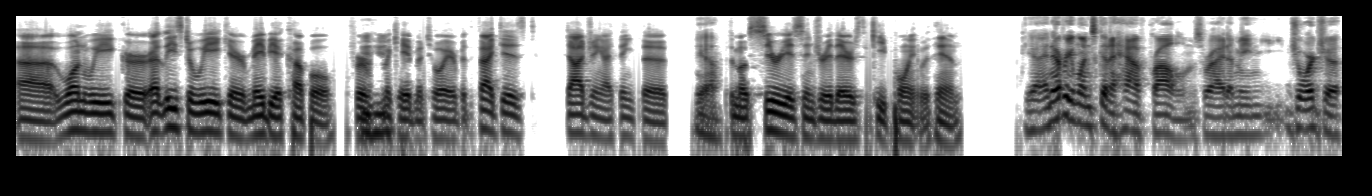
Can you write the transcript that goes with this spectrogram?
uh, one week or at least a week or maybe a couple for mm-hmm. McKade Mettauer. But the fact is, dodging I think the yeah the most serious injury there is the key point with him. Yeah, and everyone's going to have problems, right? I mean, Georgia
